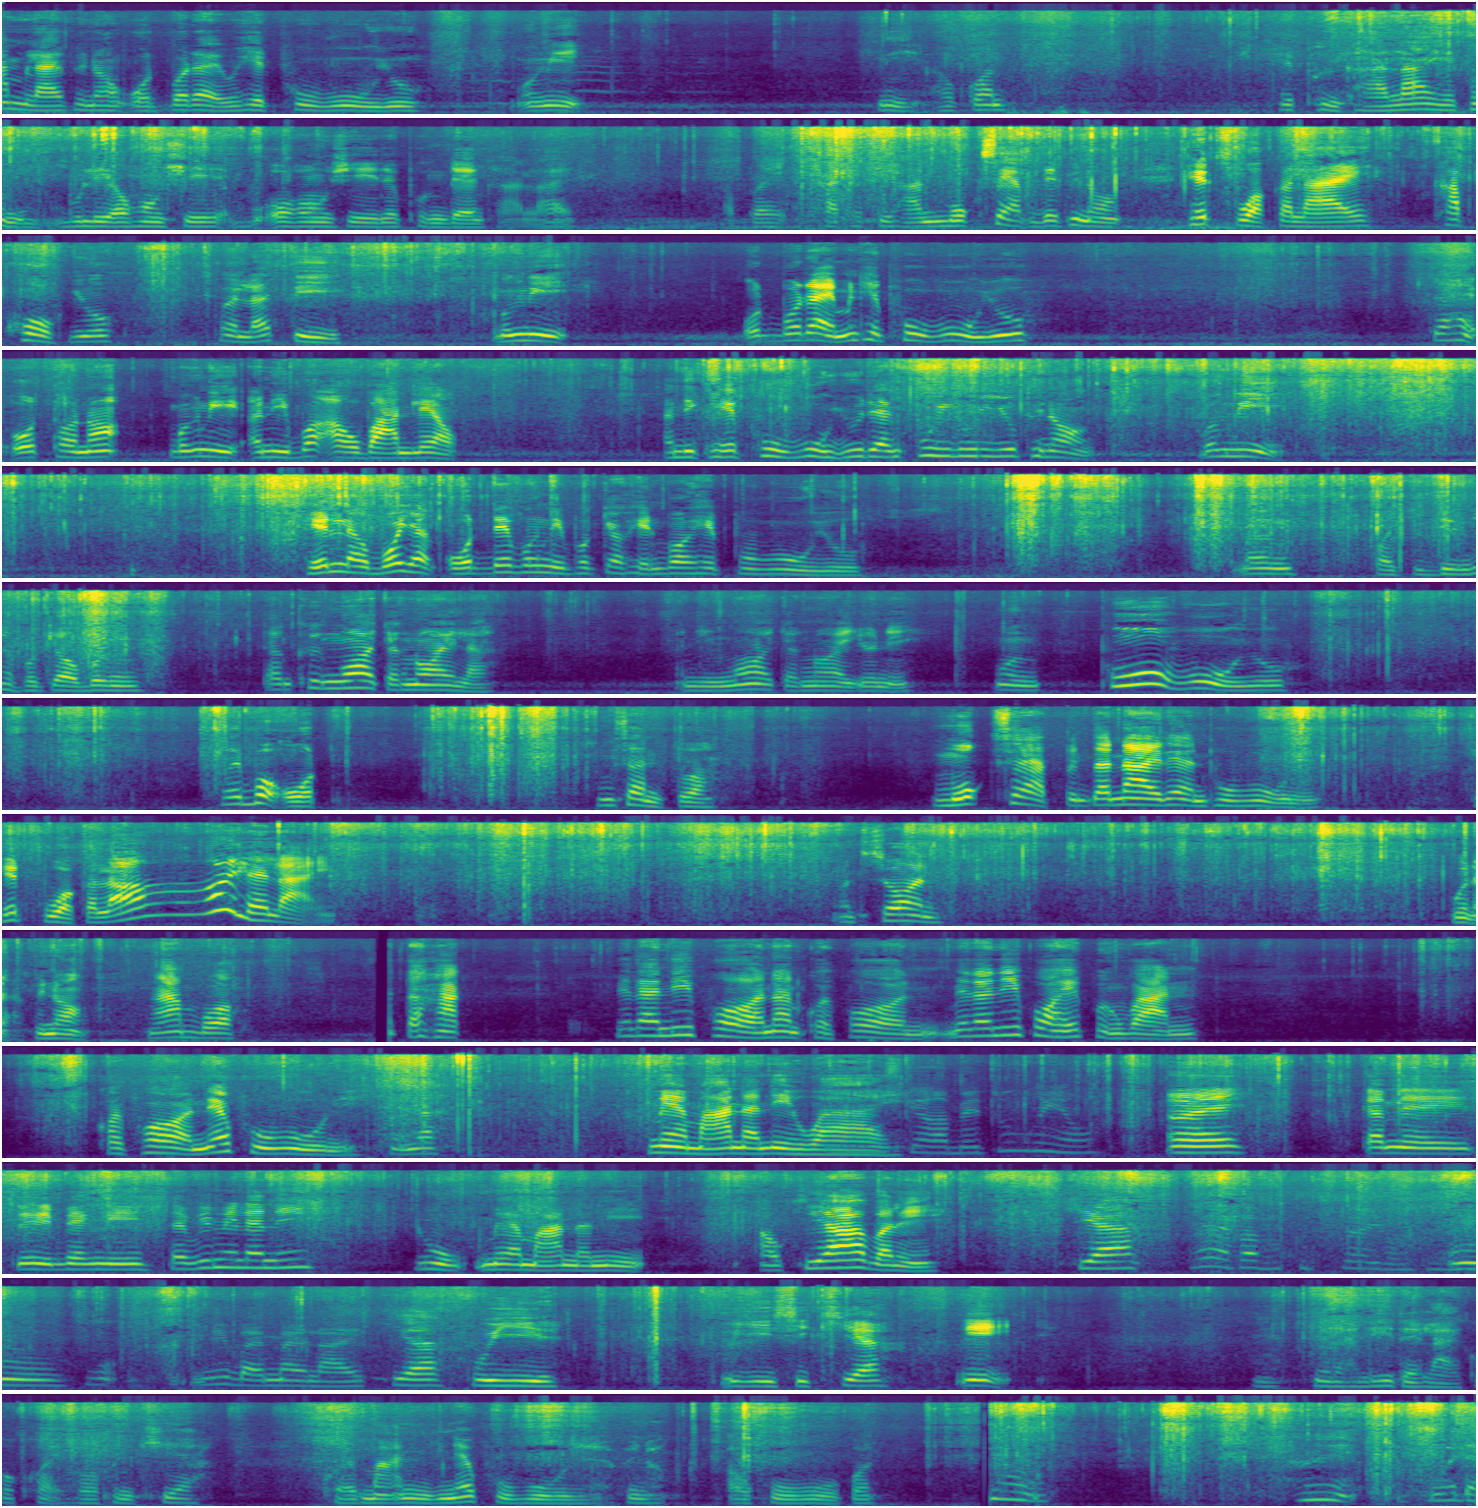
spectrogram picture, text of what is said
น้ำลายพี่น้องอดบ่ได้เฮ็ดผู้วูอยู่มองนี่นี่เอาก่อนเฮ็ดผึ่งขาไล่เฮ็ดผึ่งบุเรียวฮองเชบุอฮองเชเนี่ยผึ่งแดงขาไล่เอาไปคัดที่หันหมกแซบเด้พี่น้องเฮ็ดปวกกระหลายขับโคกอยู่เพิ่นละตีมึงนี่อดบ่ได้มันเฮ็ดผู้วูอยู่จะให้อดเถอะเนาะมึงนี่อันนี้บ่เอาบานแล้ว อันนี้เฮ็ดผู้วูอยู่แดงปุยลุยอยู่พี่น้องเบิ่งนี่ เห็นแล้วบ่อยากอดได้เบิ่งนี่พวกเจ้าเห็นบ่เฮ็ดปูวูอยู่เบิ่งปล่อยสิดึงให้พวกเจ้าเบิ่งตั้งคืองงอจักน่อยล่ะ อันนี้งอจักน่อยอยู่นี่เบิ่งผู้วูอยู่เฮ้ยบ่อดมึงสั่นตัวมกแซ่บเป็นตาหนายได้อันผู้วูนี่เฮ็ดปวกก็หลายหลายๆมันซ่อนปุ่นน่ะพี่น้องงามบ่ ตะหักเวลานี้พ่อนั่นข่อยพ่อเวลานี้พ่อให้ผึ่งหวานข่อยพ่อแนวผูวูนี่เห็นไหมแม่หมาน่ะนี่วาย Scarabée tout brillant. เอ้ยกำในตัวแบงนี้ แต่วิเมลานี้ลูกแม่หมาน่ะนี่เอาเคี้ยบ่นี่เคี้ย Là, il n'y a pas beaucoup de feuilles donc. อืมมีใบไม้หลายเคี้ยฟุยฟุยสิเคี้ยนี่อืมเวลานี้ได้หลายก็ข่อยพอเป็นเคี้ย ข่อยมันแนวผูบูเนี่ยพี่น้องเอาผูบูก่อนเฮ้ยหัวด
